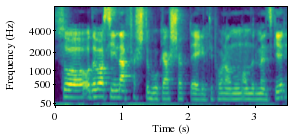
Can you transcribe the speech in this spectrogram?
så, Og det var siden det er første bok jeg har kjøpt egentlig på av noen andre mennesker.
